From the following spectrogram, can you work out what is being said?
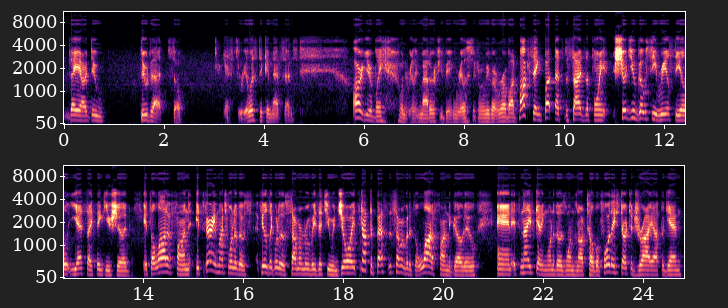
They are do do that. So guess it's realistic in that sense. Arguably, wouldn't really matter if you're being realistic in a movie about robot boxing, but that's besides the point. Should you go see Real Steel? Yes, I think you should. It's a lot of fun. It's very much one of those, feels like one of those summer movies that you enjoy. It's not the best of summer, but it's a lot of fun to go to. And it's nice getting one of those ones in October before they start to dry up again,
